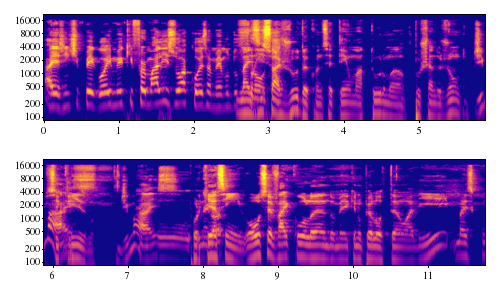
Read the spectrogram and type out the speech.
Aí a gente pegou e meio que formalizou a coisa mesmo do Mas front. isso ajuda quando você tem uma turma puxando junto? Demais. Ciclismo. Demais. O- o Porque negócio- assim, ou você vai colando meio que no pelotão ali, mas com,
